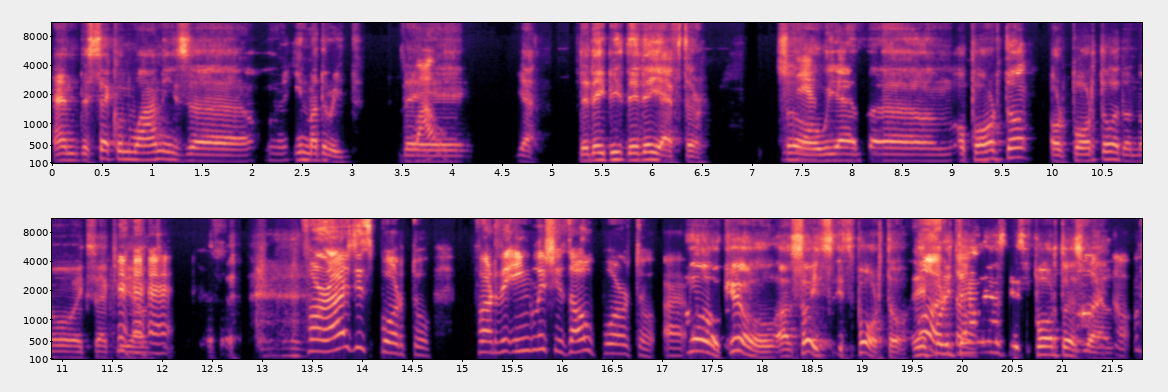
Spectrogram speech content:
and the second one is uh, in Madrid. The, wow. Yeah, the day the day after. So yeah. we have um, Oporto or Porto. I don't know exactly. For us, it's Porto. For the English, it's all Porto. Uh, oh, cool. Uh, so it's it's Porto. Porto. for Italians, it's Porto as Porto. well.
